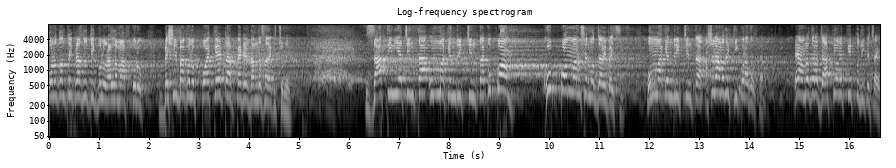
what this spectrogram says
গণতান্ত্রিক রাজনৈতিকগুলোর আল্লাহ মাফ করুক, বেশিরভাগ হলো পকেট আর প্যাডের ধান্দা ছাড়া কিছু নেই। জাতি নিয়ে চিন্তা উম্মা কেন্দ্রিক চিন্তা খুব কম খুব কম মানুষের মধ্যে আমি পাইছি। উম্মা কেন্দ্রিক চিন্তা, আসলে আমাদের কি করা দরকার? এ, আমরা যারা জাতীয় নেতৃত্ব দিতে চাই,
